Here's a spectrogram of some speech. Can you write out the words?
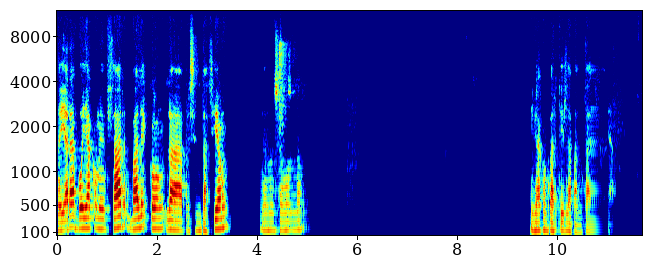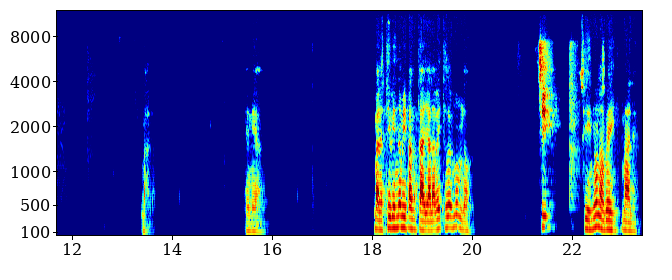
Y ahora voy a comenzar, ¿vale? Con la presentación. Dame un segundo. Y voy a compartir la pantalla. Vale. Genial. Vale, estoy viendo mi pantalla. ¿La veis todo el mundo? Sí. Sí, ¿no la veis? Vale.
